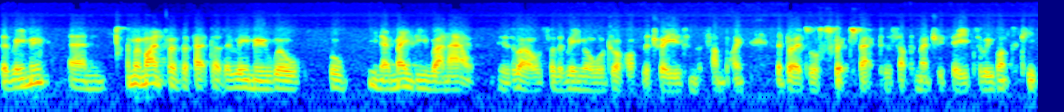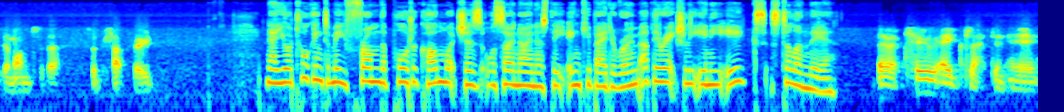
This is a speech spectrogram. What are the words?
the rimu. Um, and we're mindful of the fact that the rimu will, will, you know, maybe run out as well. So the rimu will drop off the trees, and at some point the birds will switch back to the supplementary feed. So we want to keep them onto the for the sub food. Now, you're talking to me from the Portacom, which is also known as the incubator room. Are there actually any eggs still in there? There are two eggs left in here,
